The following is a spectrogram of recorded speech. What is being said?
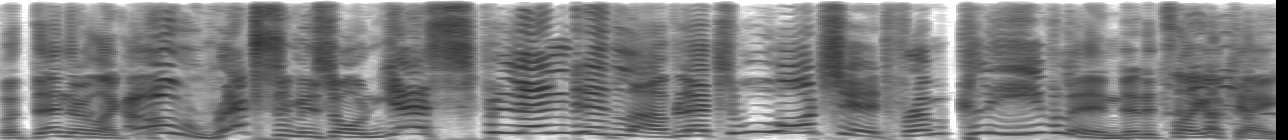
But then they're like, oh, Wrexham is on. Yes, splendid, love. Let's watch it from Cleveland. And it's like, okay,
